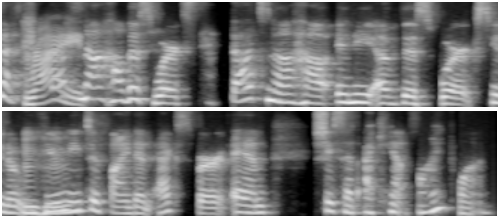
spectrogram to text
Said, right. That's not how this works. That's not how any of this works. You know, mm-hmm. you need to find an expert. And she said, I can't find one.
